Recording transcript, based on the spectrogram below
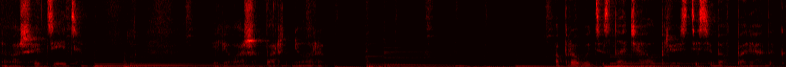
ваши дети или ваши партнеры, попробуйте сначала привести себя в порядок.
